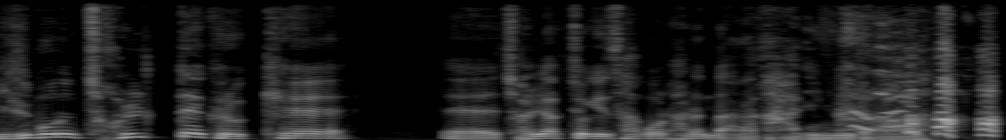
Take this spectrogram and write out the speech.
일본은 절대 그렇게 에, 전략적인 사고를 하는 나라가 아닙니다.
